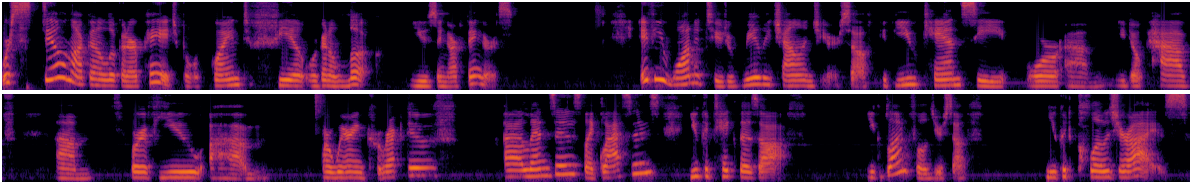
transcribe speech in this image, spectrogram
We're still not going to look at our page, but we're going to feel, we're going to look using our fingers. If you wanted to, to really challenge yourself, if you can see or um, you don't have, um, or if you um, are wearing corrective uh, lenses like glasses, you could take those off. You could blindfold yourself. You could close your eyes.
